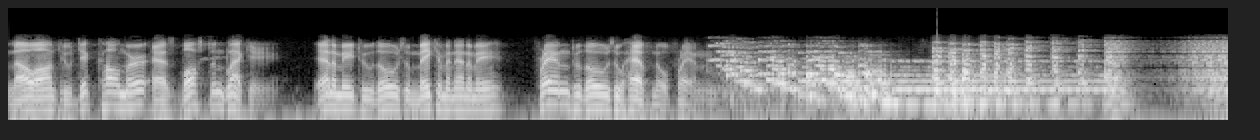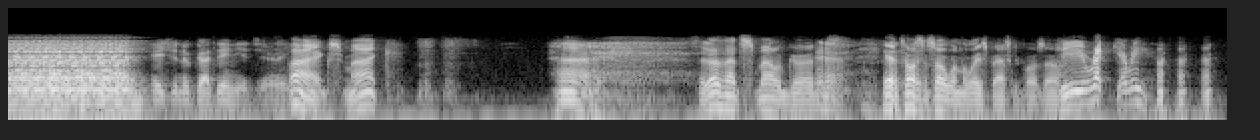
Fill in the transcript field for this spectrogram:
And now on to Dick Kollmar as Boston Blackie. Enemy to those who make him an enemy, friend to those who have no friend. Here's your new gardenia, Jerry. Thanks, Mac. So doesn't that smell good? Here, toss us all one in the wastebasket, Bozo. Correct, Jerry.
